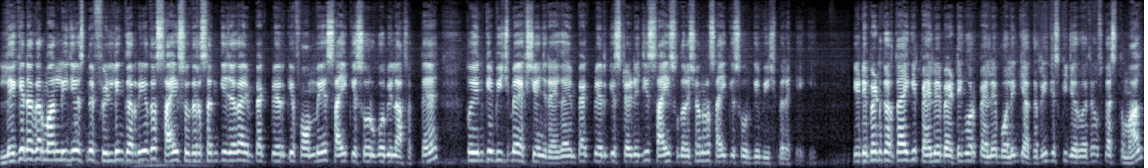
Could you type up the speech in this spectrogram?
लेकिन अगर मान लीजिए इसने फील्डिंग कर रही है तो साई सुदर्शन की जगह इंपैक्ट प्लेयर के फॉर्म में साई किशोर को भी ला सकते हैं तो इनके बीच में एक्सचेंज रहेगा। इंपैक्ट प्लेयर की स्ट्रेटेजी साई सुदर्शन और साई किशोर के बीच में रहेगी। ये डिपेंड करता है कि पहले बैटिंग और पहले बॉलिंग क्या कर रही है, जिसकी ज़रूरत है उसका इस्तेमाल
